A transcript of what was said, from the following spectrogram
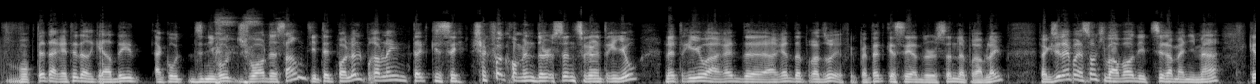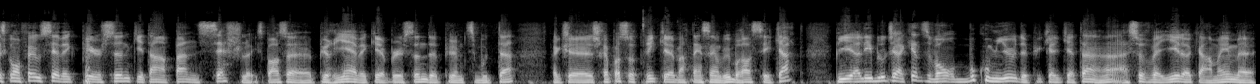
faut peut-être arrêter de regarder à côté du niveau du joueur de centre. Il est peut-être pas là le problème. Peut-être que c'est chaque fois qu'on met Anderson sur un trio, le trio arrête de arrête de produire. Fait que peut-être que c'est Anderson le problème. Fait que j'ai l'impression qu'il va avoir des petits remaniements. Qu'est-ce qu'on fait aussi avec Pearson qui est en panne sèche là? Il se passe euh, plus rien avec euh, Pearson depuis un petit bout de temps. Fait que je, je serais pas surpris que Martin Saint-Louis brasse ses cartes. Puis euh, les Blue Jackets vont beaucoup mieux depuis quelques temps hein, à surveiller quand même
